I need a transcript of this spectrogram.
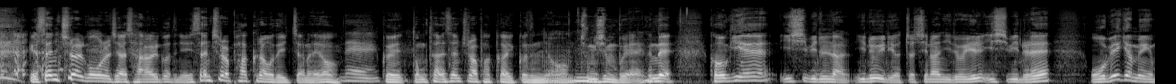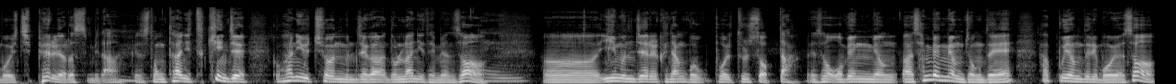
예. 그 센트럴 공원을 제가 잘 알거든요. 이 센트럴 파크라고 돼 있잖아요. 네. 그 동탄에 센트럴 파크가 있거든요. 중심부에. 근데 거기에 21일 날 일요일이었죠. 지난 일요일 21일에 500여 명이 모여 집회를 열었습니다. 그래서 동탄이 특히 이제 그 환희 유치원 문제가 논란이 되면서 네. 어, 이 문제를 그냥 둘수 없다. 그래서 500명, 아, 300명 정도의 학부형들이 모여서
